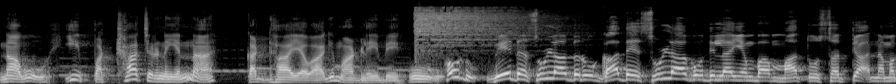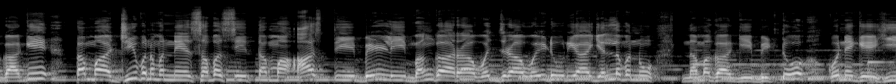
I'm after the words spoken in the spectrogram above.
ನಾವು ಈ ಪಕ್ಷಾಚರಣೆಯನ್ನು ಕಡ್ಡಾಯವಾಗಿ ಮಾಡಲೇಬೇಕು. ಹೌದು ವೇದ ಸುಳ್ಳಾದರೂ ಗಾದೆ ಸುಳ್ಳಾಗುವುದಿಲ್ಲ ಎಂಬ ಮಾತು ಸತ್ಯ. ನಮಗಾಗಿ ತಮ್ಮ ಜೀವನವನ್ನೇ ಸವಸಿ ತಮ್ಮ ಆಸ್ತಿ ಬೆಳ್ಳಿ ಬಂಗಾರ ವಜ್ರ ವೈಡೂರ್ಯ ಎಲ್ಲವನ್ನು ನಮಗಾಗಿ ಬಿಟ್ಟು ಕೊನೆಗೆ ಈ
